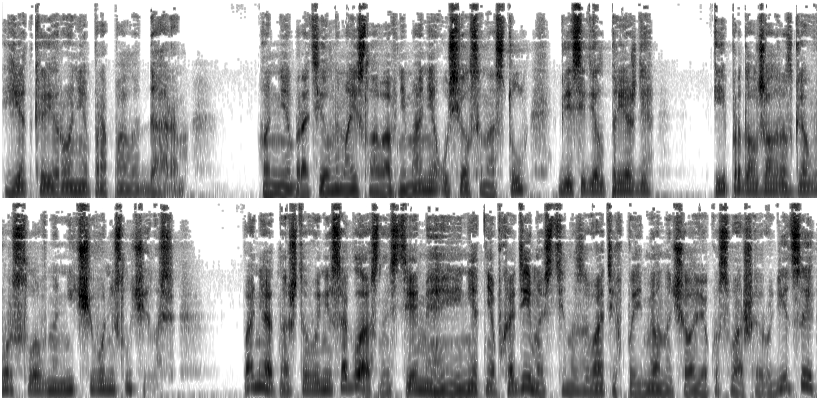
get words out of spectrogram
Едкая ирония пропала даром. Он не обратил на мои слова внимания, уселся на стул, где сидел прежде, и продолжал разговор, словно ничего не случилось. Понятно, что вы не согласны с теми, и нет необходимости называть их поименно человеку с вашей эрудицией,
